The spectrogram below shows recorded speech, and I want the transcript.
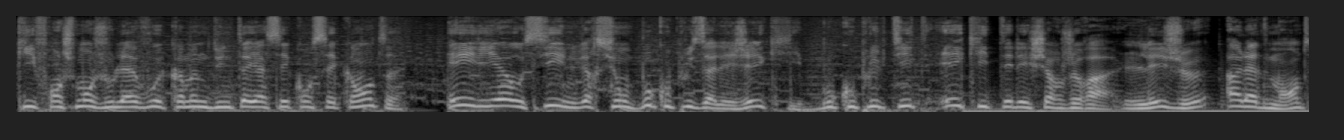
qui franchement je vous l'avoue est quand même d'une taille assez conséquente. Et il y a aussi une version beaucoup plus allégée qui est beaucoup plus petite et qui téléchargera les jeux à la demande.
